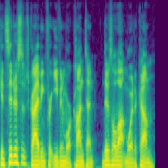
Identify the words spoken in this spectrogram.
consider subscribing for even more content. There's a lot more to come.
